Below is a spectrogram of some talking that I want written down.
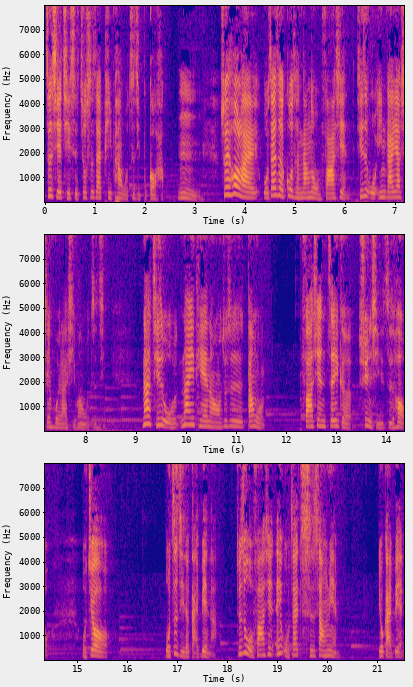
这些其实就是在批判我自己不够好。嗯，所以后来我在这个过程当中，我发现其实我应该要先回来喜欢我自己。那其实我那一天哦，就是当我发现这个讯息之后，我就我自己的改变啊，就是我发现，哎，我在吃上面有改变，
